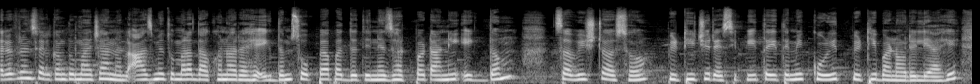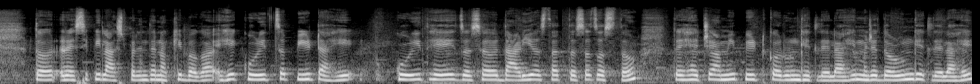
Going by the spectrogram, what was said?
Hello friends welcome to my channel आज मी तुम्हाला दाखवणार आहे एकदम सोप्या पद्धतीने झटपट आणि एकदम चविष्ट असं पिठीची रेसिपी तर इथे मी कुळीत पिठी बनवलेली आहे. तर रेसिपी लास्टपर्यंत नक्की बघा. हे कुळीतचं पीठ आहे. कुळीत हे जसं डाळी असतात तसंच असतं. तर ह्याचे आम्ही पीठ करून घेतलेलं आहे म्हणजे दळून घेतलेलं आहे.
